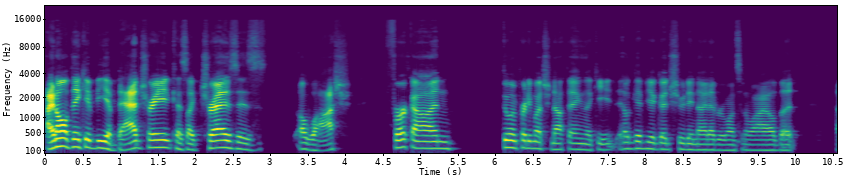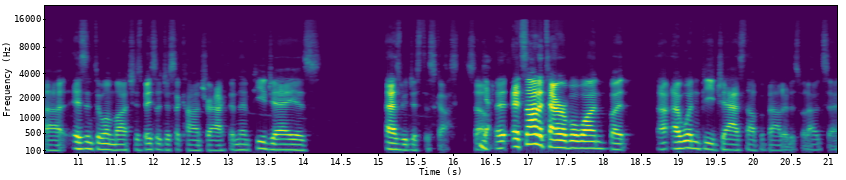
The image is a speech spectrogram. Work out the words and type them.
I don't think it'd be a bad trade because like Trez is a wash. Furkan doing pretty much nothing. Like he he'll give you a good shooting night every once in a while, but uh, isn't doing much. Is basically just a contract, and then PJ is as we just discussed. So Yeah. it, it's not a terrible one, but I, I wouldn't be jazzed up about it. Is what I would say.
